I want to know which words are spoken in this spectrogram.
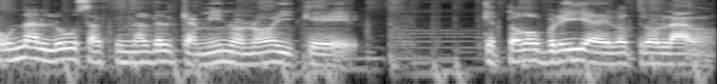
una luz al final del camino, ¿no? Y que, que todo brilla del otro lado.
